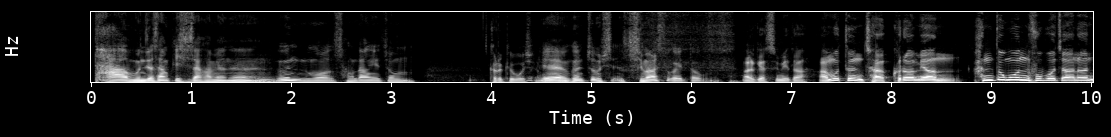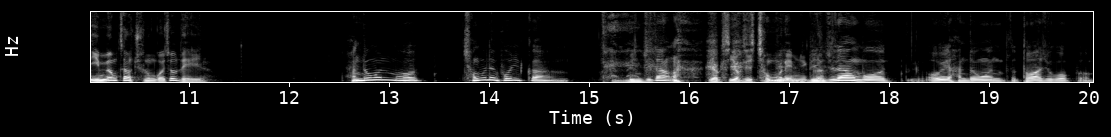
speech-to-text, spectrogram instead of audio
다 문제 삼기 시작하면은 음. 뭐 상당히 좀 그렇게 보시는 예, 그건 좀 심할 수가 있다고 봅니다. 알겠습니다. 아무튼 자 그러면 한동훈 후보자는 임명장 주는 거죠 내일? 한동훈 뭐 청문회 보니까 민주당 역시 역시 청문회입니까? 민주당 뭐 오히려 한동훈 도와주고 뭐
